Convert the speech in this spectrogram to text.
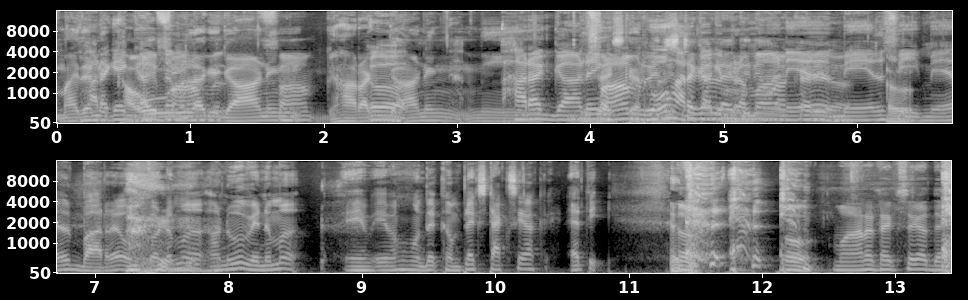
මදගේ ගාන හරක් ගානෙන් හරක් ගාන හරකල ප්‍රමාණය මේල් ෆීමේල් බර ඔක්කොටම අනුව වෙනම ඒ හොඳ කම්පලෙක්ස් ටක්ෂයක් ඇති. මාර ටැක්ස එක දැ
